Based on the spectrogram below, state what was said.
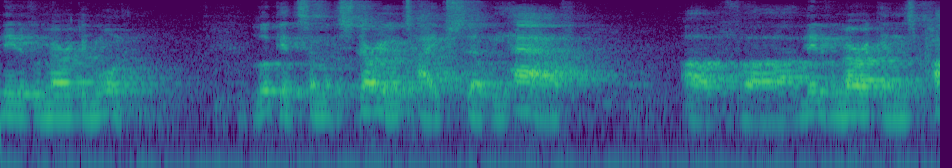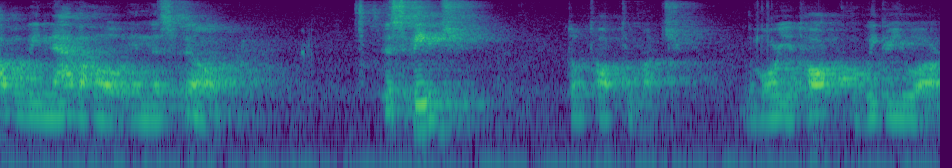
Native American woman. Look at some of the stereotypes that we have of uh, Native Americans, probably Navajo in this film. The speech, don't talk too much. The more you talk, the weaker you are.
